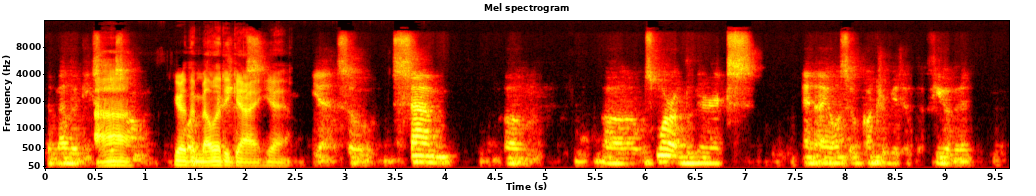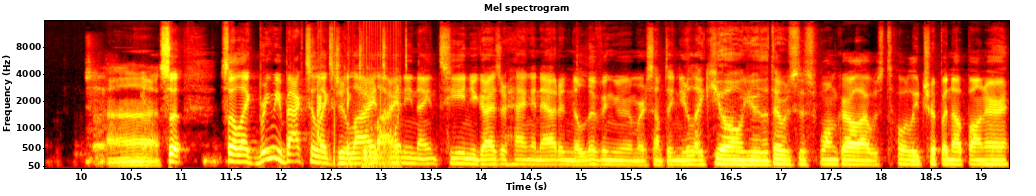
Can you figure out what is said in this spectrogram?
the melodies of the Ah, song. You're the melody guy, yeah. Yeah. So Sam um, uh, was more of the lyrics, and I also contributed a few of it. So Uh, so so like bring me back to like July, July. 2019. You guys are hanging out in the living room or something. You're like, yo, you there was this one girl I was totally tripping up on her,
